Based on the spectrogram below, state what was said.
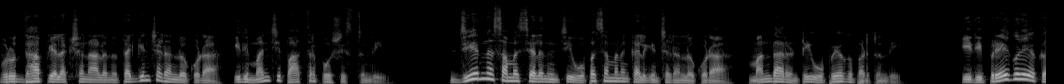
వృద్ధాప్య లక్షణాలను తగ్గించడంలో కూడా ఇది మంచి పాత్ర పోషిస్తుంది. జీర్ణ సమస్యల నుంచి ఉపశమనం కలిగించడంలో కూడా మందారం టీ ఉపయోగపడుతుంది. ఇది ప్రేగుల యొక్క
